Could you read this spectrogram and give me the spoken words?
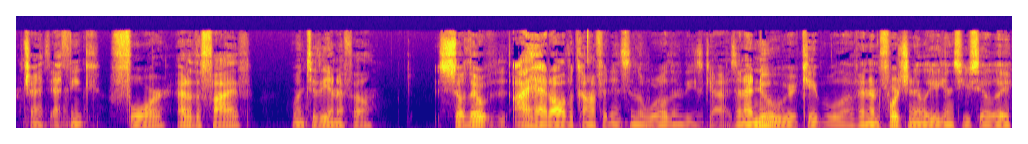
I'm trying to think, I think four out of the five went to the NFL. so there, I had all the confidence in the world in these guys, and I knew what we were capable of. And unfortunately, against UCLA,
